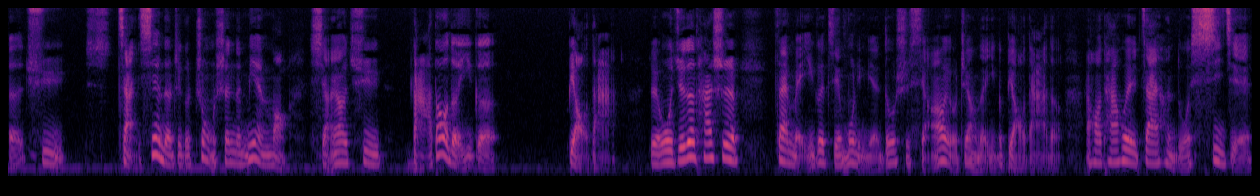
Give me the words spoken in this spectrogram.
呃去展现的这个众生的面貌，想要去达到的一个表达。对我觉得他是，在每一个节目里面都是想要有这样的一个表达的，然后他会在很多细节，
